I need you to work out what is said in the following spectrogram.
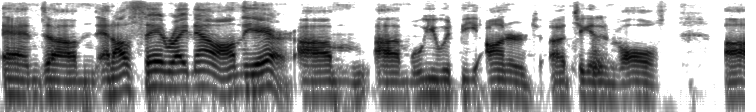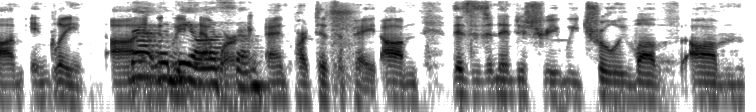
and um, and I'll say it right now on the air. Um, um, we would be honored uh, to get involved um, in Gleam uh, that would be awesome. and participate. Um, this is an industry we truly love, um,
